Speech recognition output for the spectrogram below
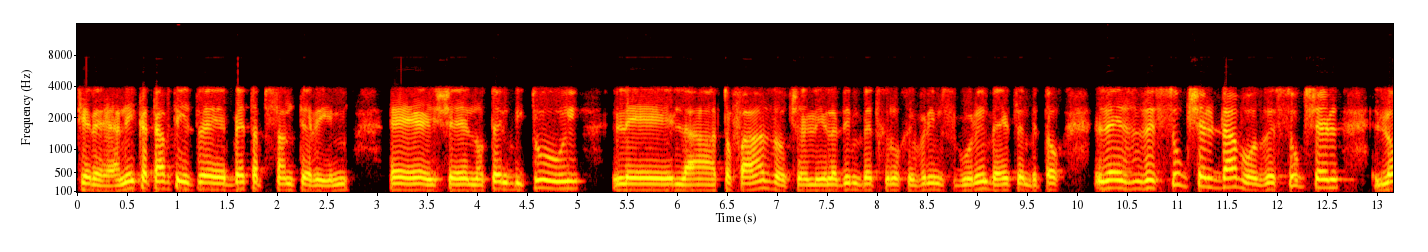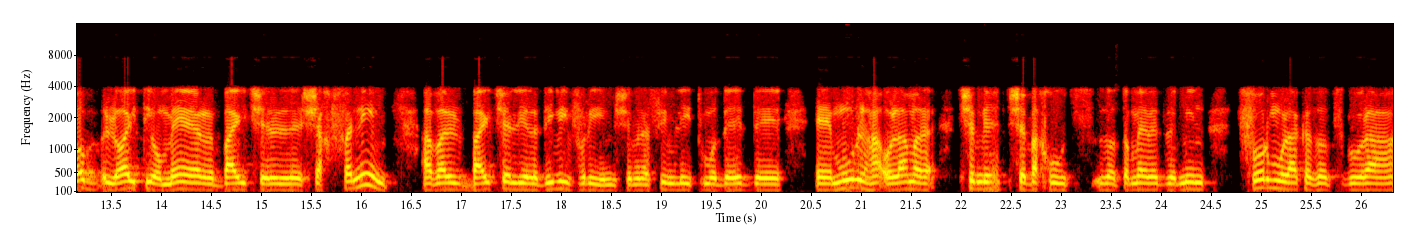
תראה, אני כתבתי את אה, בית הפסנתרים, שנותן ביטוי לתופעה הזאת של ילדים בבית חינוך עיוורים סגורים בעצם בתוך, זה, זה סוג של דאבו, זה סוג של, לא, לא הייתי אומר בית של שחפנים, אבל בית של ילדים עיוורים שמנסים להתמודד אה, אה, מול העולם שבחוץ, זאת אומרת זה מין פורמולה כזאת סגורה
